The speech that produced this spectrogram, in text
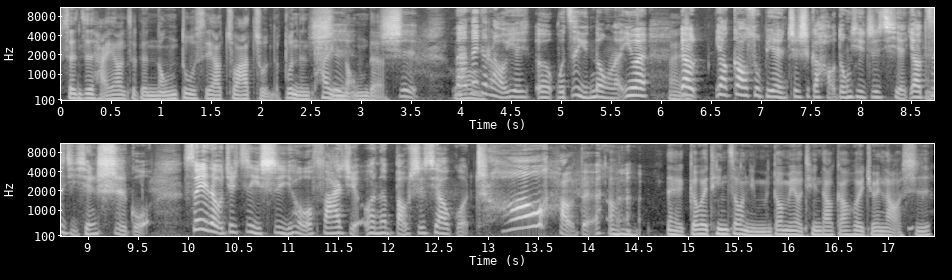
甚至还要这个浓度是要抓准的，不能太浓的。是，那那个老叶，呃，我自己弄了，因为要要告诉别人这是个好东西之前，要自己先试过，所以呢，我就自己试以后，我发觉哇，那保湿效果超好的。哎，各位听众，你们都没有听到高慧娟老师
